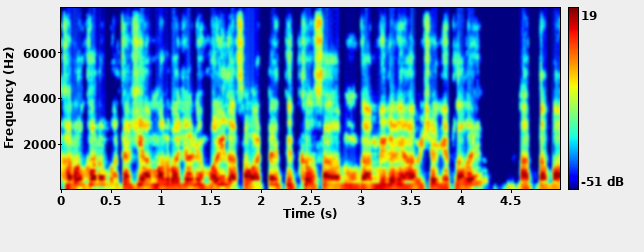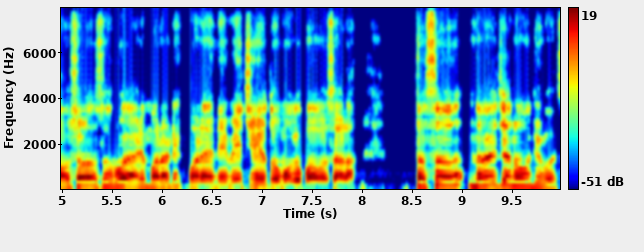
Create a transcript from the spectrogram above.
खरोखर त्याची अंमलबजावणी होईल असं वाटतंय. तितकं गांभीर्याने हा विषय घेतला जाईल. आता पावसाळा सुरू आहे आणि मराठीत म्हणे नेहमीची येतो मग पावसाळा. तसं नव्याच्या नऊ दिवस.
